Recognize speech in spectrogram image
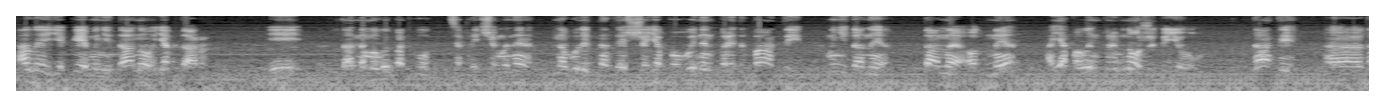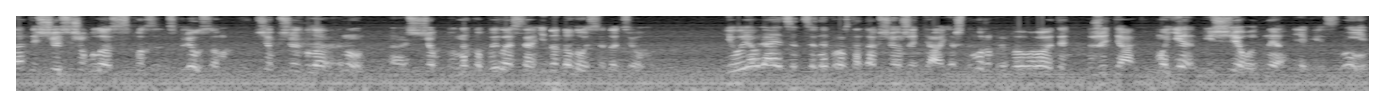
але яке мені дано як дар. І в даному випадку ця притча мене наводить на те, що я повинен придбати мені дане, дане одне, а я повинен примножити його, дати, дати щось, що було з, з плюсом, щоб щось було, ну, е, щоб накопилося і додалося до цього. І уявляється, це не просто так, що життя. Я ж не можу прибавити життя моє і ще одне якесь. Ні,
